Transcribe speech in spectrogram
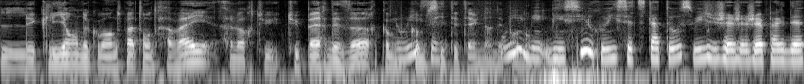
les clients ne commandent pas ton travail, alors tu, tu perds des heures comme, Oui, comme si tu étais une Oui, indépendante. bien, bien sûr, oui, c'est status, oui, je, je, je perds de-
